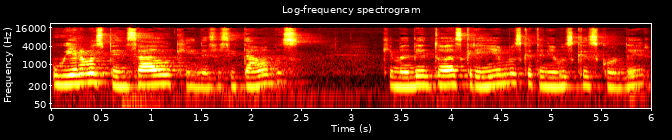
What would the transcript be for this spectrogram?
hubiéramos pensado que necesitábamos, que más bien todas creíamos que teníamos que esconder?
